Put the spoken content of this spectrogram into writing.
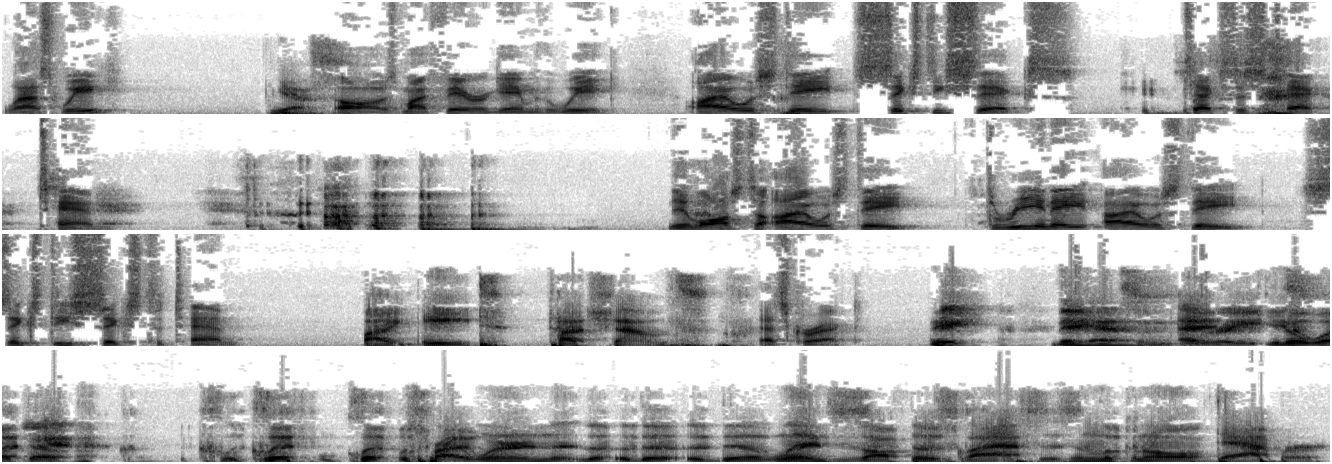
Last week, Yes. oh, it was my favorite game of the week. Iowa State sixty six, Texas Tech ten. They lost to Iowa State three and eight. Iowa State sixty six to ten. By eight touchdowns. That's correct. They they had some Hey, great. you know what though? Cl- Cliff Cliff was probably wearing the, the the the lenses off those glasses and looking all dapper.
